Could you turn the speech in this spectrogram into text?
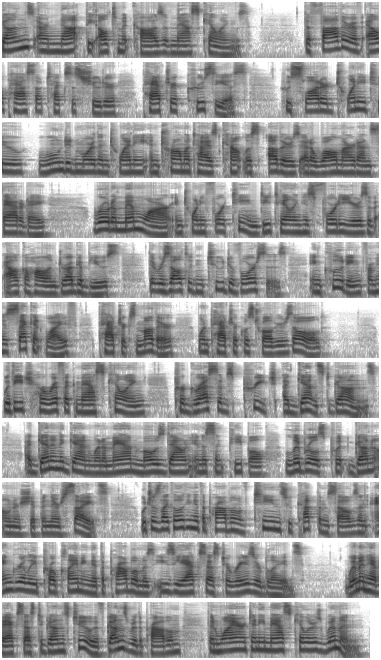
Guns are not the ultimate cause of mass killings. The father of El Paso, Texas shooter Patrick Crusius, who slaughtered 22, wounded more than 20, and traumatized countless others at a Walmart on Saturday, wrote a memoir in 2014 detailing his 40 years of alcohol and drug abuse that resulted in two divorces, including from his second wife, Patrick's mother, when Patrick was 12 years old. With each horrific mass killing, progressives preach against guns. Again and again, when a man mows down innocent people, liberals put gun ownership in their sights, which is like looking at the problem of teens who cut themselves and angrily proclaiming that the problem is easy access to razor blades. Women have access to guns too. If guns were the problem, then why aren't any mass killers women?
